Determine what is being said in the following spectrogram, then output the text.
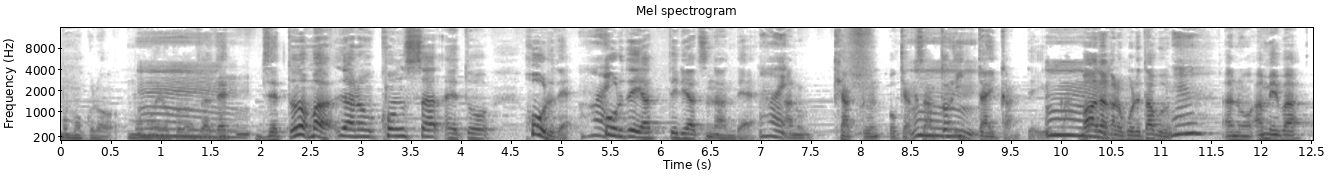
ももクロももいろクロうザん Z のまああのコンサえっ、とホールで、はい。ホールでやってるやつなんで、はい。あの客お客さんとの一体感っていうか、うん。まあだからこれ多分、ね。あのアメバ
